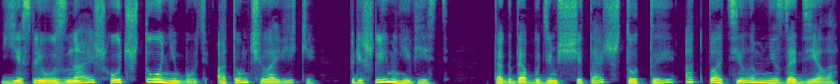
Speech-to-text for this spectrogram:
Если узнаешь хоть что-нибудь о том человеке, пришли мне весть. Тогда будем считать, что ты отплатила мне за дело.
